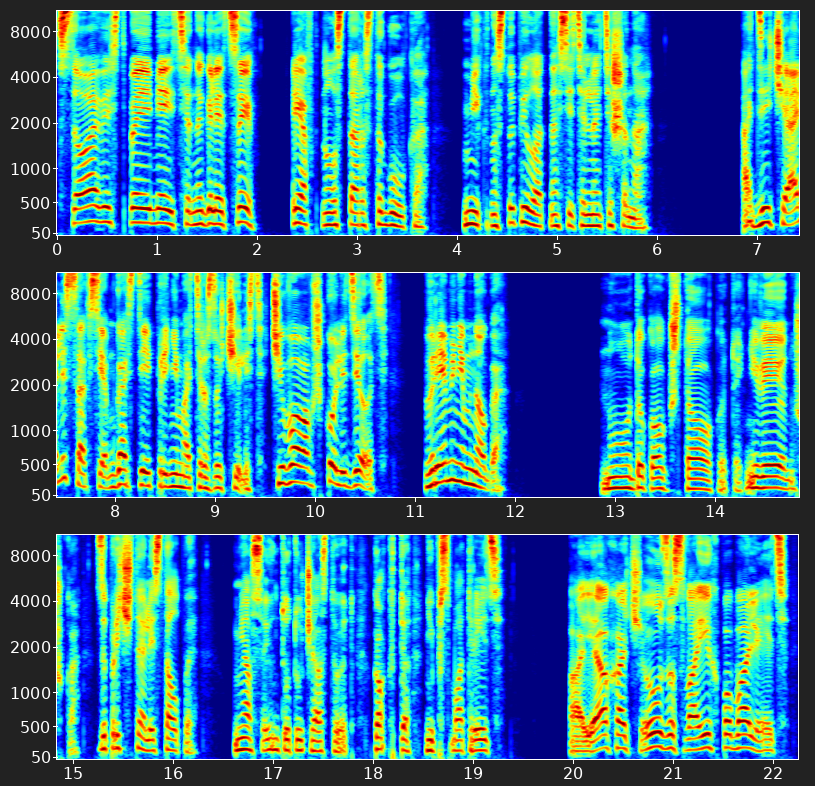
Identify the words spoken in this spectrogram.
«Совесть поимейте, наглецы!» — рявкнула староста Гулка. Миг наступила относительная тишина. «Одичали совсем, гостей принимать разучились. Чего вам в школе делать? Времени много». «Ну да как ж так, это не Венушка», — запричитали из толпы. «У меня сын тут участвует. Как это не посмотреть?» «А я хочу за своих поболеть», —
